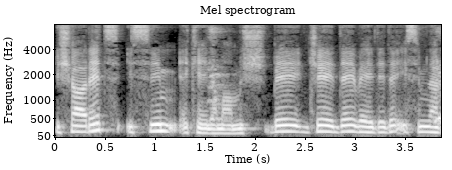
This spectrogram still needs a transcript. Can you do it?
İşaret isim ek eylem almış. B, C, D ve D'de isimler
